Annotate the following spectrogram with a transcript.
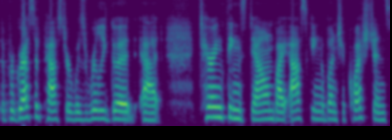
the progressive pastor was really good at tearing things down by asking a bunch of questions.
